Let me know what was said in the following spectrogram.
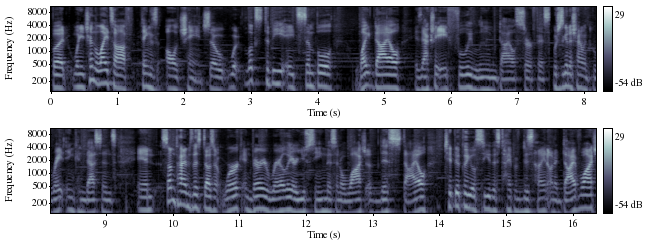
But when you turn the lights off, things all change. So what looks to be a simple white dial is actually a fully lumed dial surface, which is gonna shine with great incandescence. And sometimes this doesn't work, and very rarely are you seeing this in a watch of this style. Typically, you'll see this type of design on a dive watch,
